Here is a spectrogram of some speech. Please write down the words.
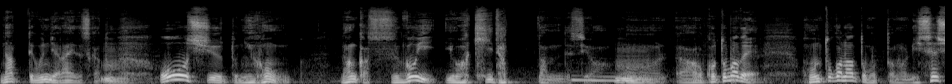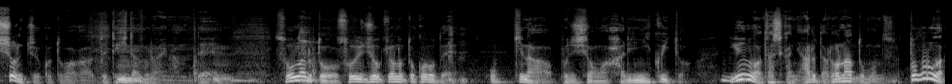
なっていくんじゃないですかと。欧州と日本、なんかすごい弱気だったんですよ。うんあの言葉で、本当かなと思ったのは、リセッションっていう言葉が出てきたぐらいなんで、そうなると、そういう状況のところで、大きなポジションは張りにくいというのは確かにあるだろうなと思うんですよ。ところが、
